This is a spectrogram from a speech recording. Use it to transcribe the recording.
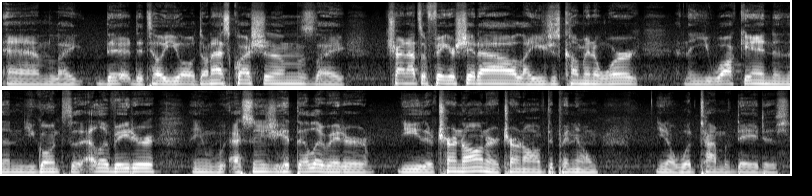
and like they they tell you, oh, don't ask questions, like try not to figure shit out, like you just come in to work, and then you walk in, and then you go into the elevator, and as soon as you hit the elevator, you either turn on or turn off, depending on you know what time of day it is.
